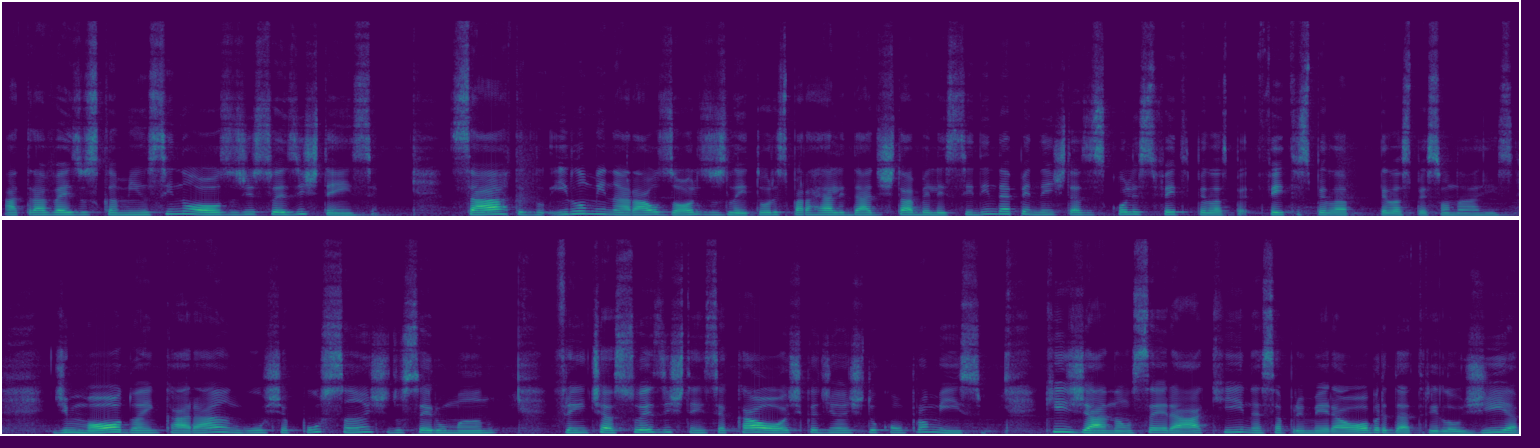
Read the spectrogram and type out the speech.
através dos caminhos sinuosos de sua existência. Sartre iluminará os olhos dos leitores para a realidade estabelecida independente das escolhas feitas pelas, feitas pela, pelas personagens, de modo a encarar a angústia pulsante do ser humano frente à sua existência caótica diante do compromisso, que já não será aqui, nessa primeira obra da trilogia,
